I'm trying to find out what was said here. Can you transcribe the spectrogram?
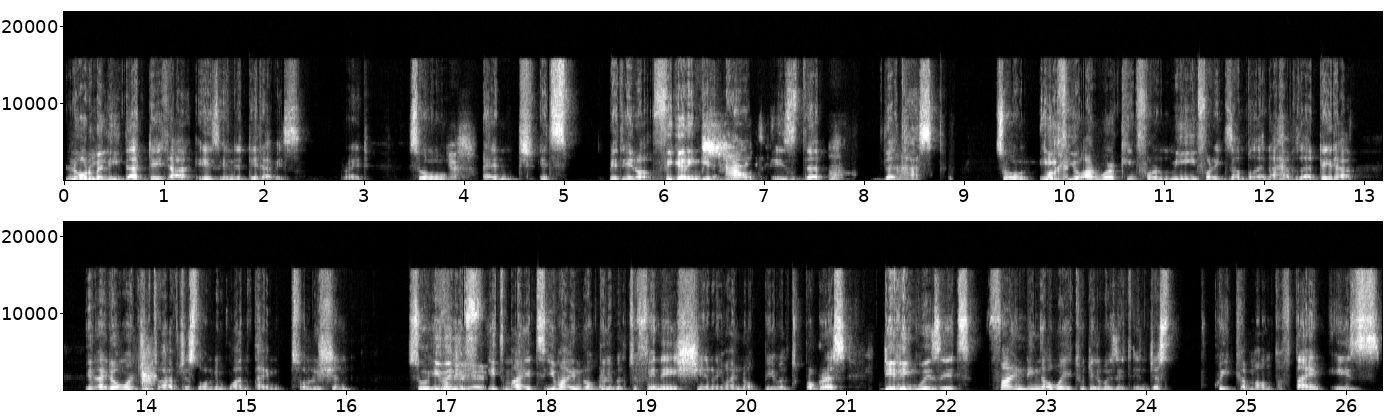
normally that data is in a database right so Yes. and it's it you know figuring it out is the the task so if Okay. you are working for me for example and i have that data you know i don't want you to have just only one time solution so even Okay. if Yeah. it might you might not be able to finish you know you might not be able to progress dealing with it finding a way to deal with it in just quick amount of time is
